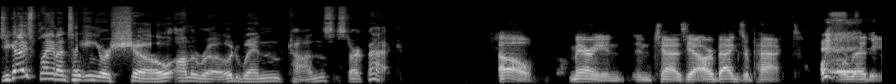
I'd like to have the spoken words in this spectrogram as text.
do you guys plan on taking your show on the road when cons start back? Oh, Marion and, and Chaz, yeah, our bags are packed. We're ready.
